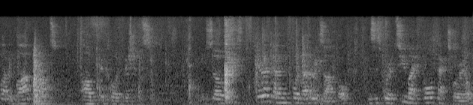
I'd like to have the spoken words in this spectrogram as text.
plot a bar plot of the coefficients. So here I've done for another example. This is for a 2 by 4 factorial.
